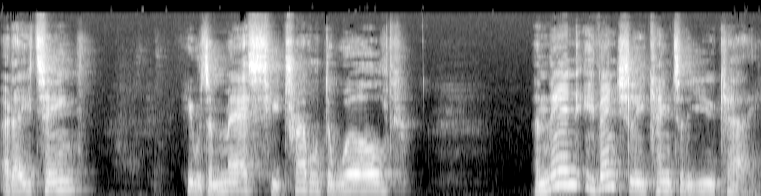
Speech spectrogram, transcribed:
At 18, he was a mess. He traveled the world. And then eventually came to the UK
